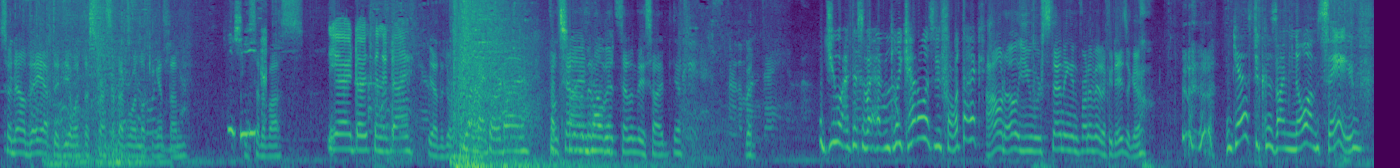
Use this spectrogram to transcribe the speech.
So now they have to deal with the stress of everyone looking at them instead of us. Your door's gonna die. Yeah, the door. Let my door die. Don't That's stand in the middle of it. Stand on the side. Yeah. Through the Good. Would you add this if I haven't played Catalyst before? What the heck? I don't know. You were standing in front of it a few days ago. Yes, because I know I'm safe.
